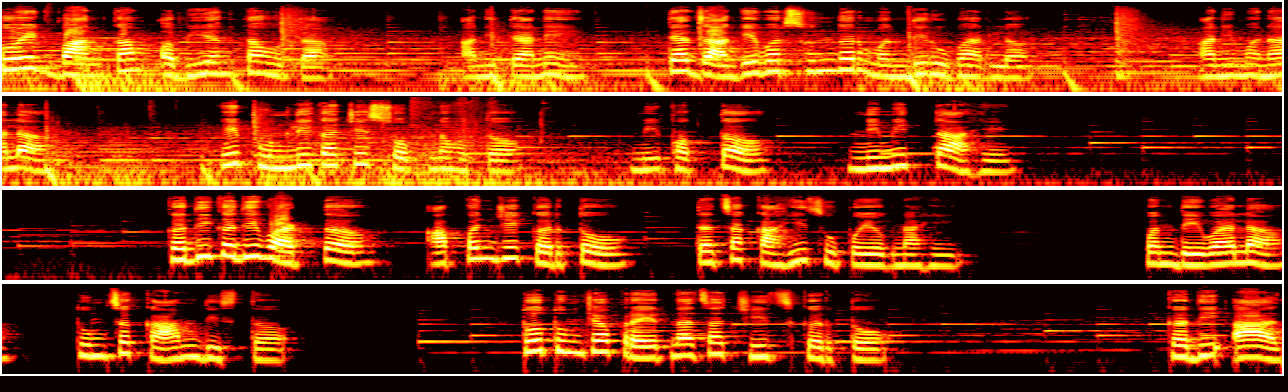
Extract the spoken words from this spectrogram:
तो एक बांधकाम अभियंता होता आणि त्याने त्या जागेवर सुंदर मंदिर उभारलं. आणि म्हणाला हे पुंडलिकाचे स्वप्न होतं. मी फक्त निमित्त आहे. कधी कधी वाटतं आपण जे करतो त्याचा काहीच उपयोग नाही. पण देवाला तुमचं काम दिसतं. तो तुमच्या प्रयत्नाचा चीज करतो. कधी आज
